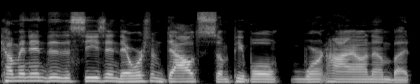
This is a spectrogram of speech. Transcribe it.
coming into the season, there were some doubts. Some people weren't high on them, but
